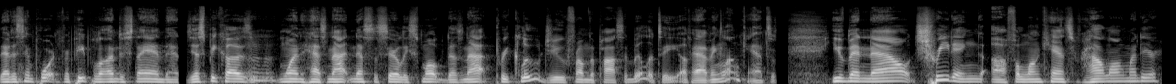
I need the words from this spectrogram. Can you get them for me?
that it's important for people to understand that just because one has not necessarily smoked does not preclude you from the possibility of having lung cancer. You've been now treating uh, for lung cancer for how long, my dear?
